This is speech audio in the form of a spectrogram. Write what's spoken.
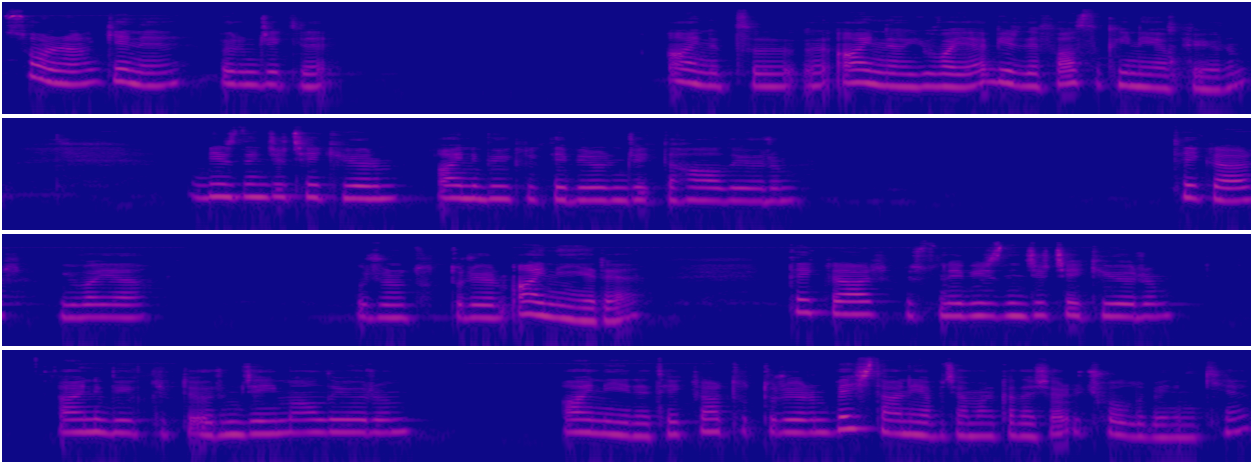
Sonra gene örümcekle aynı tığ, aynı yuvaya bir defa sık iğne yapıyorum. Bir zincir çekiyorum. Aynı büyüklükte bir örümcek daha alıyorum. Tekrar yuvaya ucunu tutturuyorum aynı yere. Tekrar üstüne bir zincir çekiyorum. Aynı büyüklükte örümceğimi alıyorum. Aynı yere tekrar tutturuyorum. 5 tane yapacağım arkadaşlar. 3 oldu benimki.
